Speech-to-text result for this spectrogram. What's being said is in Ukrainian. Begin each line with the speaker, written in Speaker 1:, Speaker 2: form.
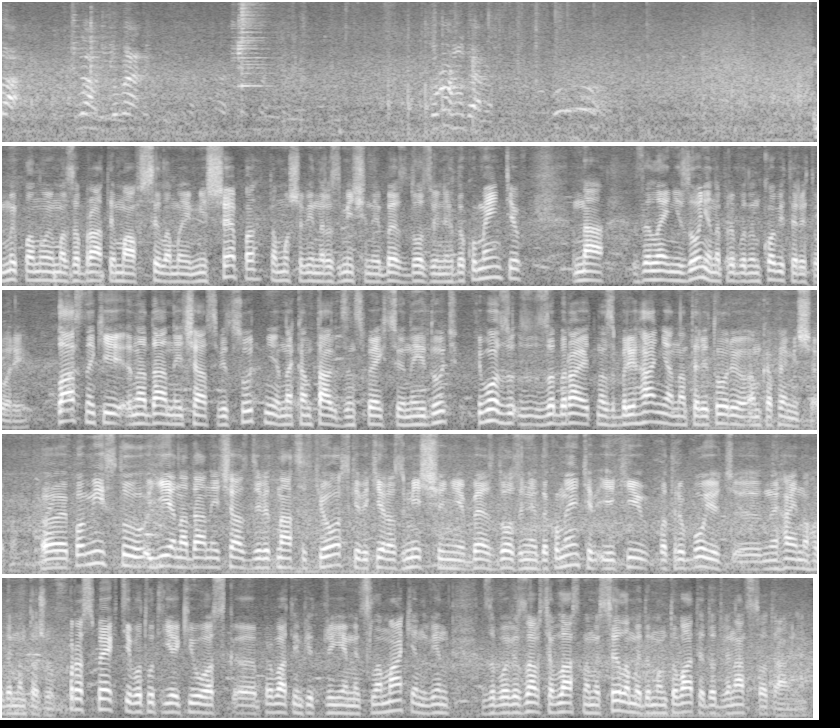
Speaker 1: Сюди. Сюди, до мене. Осторожно дерево.
Speaker 2: Ми плануємо забрати МАФ силами міщепа, тому що він розміщений без дозвільних документів на зеленій зоні на прибудинковій території. Власники на даний час відсутні, на контакт з інспекцією не йдуть. Його забирають на зберігання на територію МКП Міщепа. Е, По місту є на даний час 19 кіосків, які розміщені без дозвільних документів і які потребують е, негайного демонтажу. В проспекті отут є кіоск, е, приватний підприємець Ламакін. Він зобов'язався власними силами демонтувати до 12 травня.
